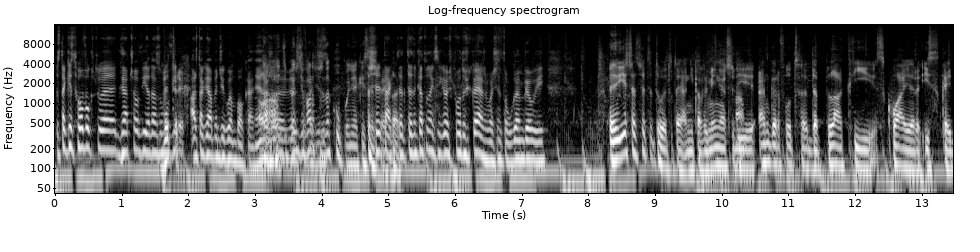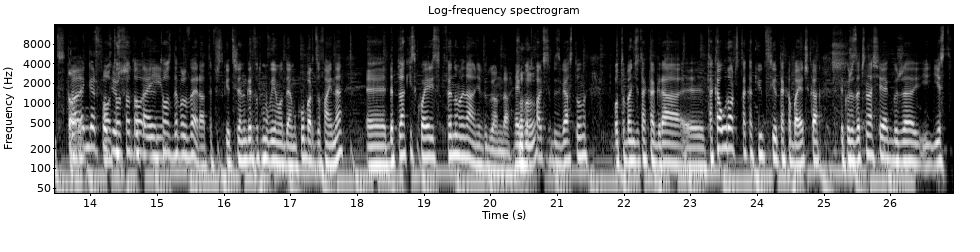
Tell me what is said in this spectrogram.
to jest takie słowo, które graczowi od razu mówi, Wytrych. ale ta gra będzie głęboka, nie? tak, Że, będzie, wiesz, będzie warto że- zakupu, nie jakieś To RPG. tak, ten, ten gatunek z jakiegoś powodu się kojarzy właśnie z tą głębią i E, Jeszcze trzy tytuły tutaj Anika wymienia, czyli Angerfoot, The Plucky, Squire i Skate to Story. O, Angerfoot to, to, to, tutaj... to z Devolvera, te wszystkie trzy Angerfoot mówiłem o demku, bardzo fajne. E, The Plucky Squire fenomenalnie wygląda. Jakby Mhm. odpalcie sobie zwiastun, bo to będzie taka gra, e, taka urocza, taka cutesy, taka bajeczka, tylko że zaczyna się jakby, że jest,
